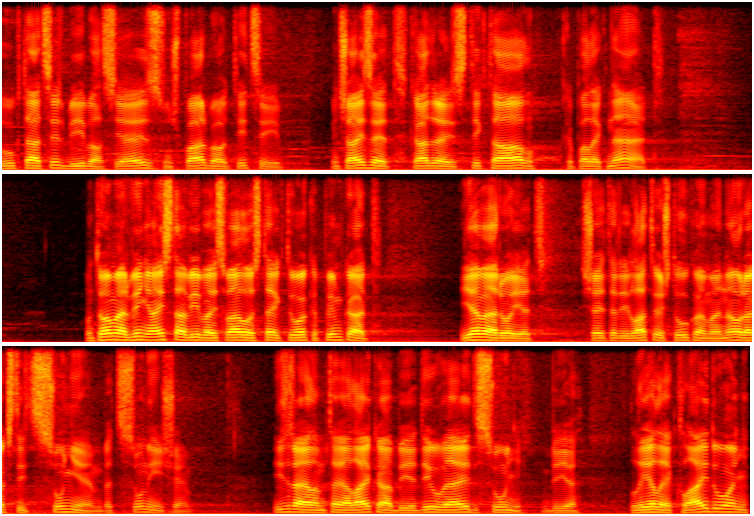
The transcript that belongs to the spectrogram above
Lūk, tāds ir Bībeles Jēzus, viņš pārbauda ticību. Viņš aiziet kādreiz tik tālu, ka paliek nērti. Un tomēr viņa aizstāvībā es vēlos teikt to, ka pirmkārt, ievērojiet, šeit arī latviešu tulkojumā nav rakstīts suņiem, bet sunīšiem. Izrēlam tajā laikā bija divi veidi suņi. Bija lielie klaidoņi,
